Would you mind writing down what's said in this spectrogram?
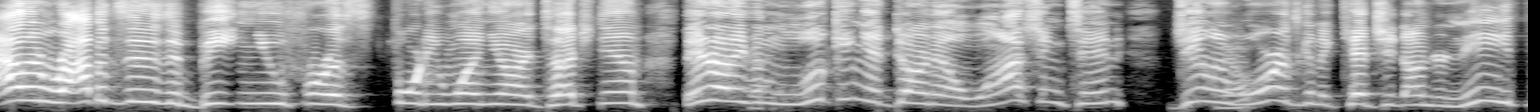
Allen Robinson isn't beating you for a 41 yard touchdown. They're not even looking at Darnell Washington. Jaylen nope. Warren's going to catch it underneath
